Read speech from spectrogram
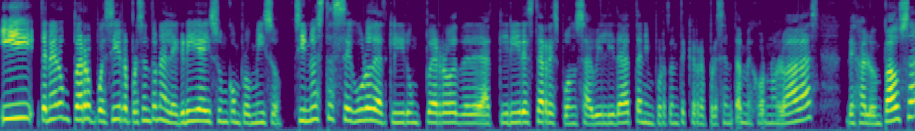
Y tener un perro, pues sí, representa una alegría y es un compromiso. Si no estás seguro de adquirir un perro, de adquirir esta responsabilidad tan importante que representa, mejor no lo hagas, déjalo en pausa.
